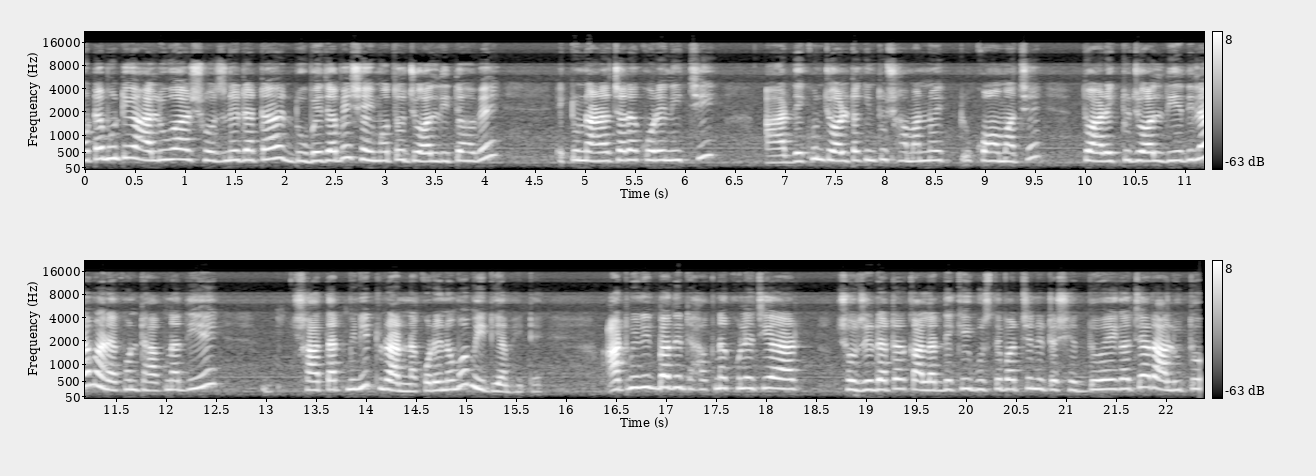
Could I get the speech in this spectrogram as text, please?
মোটামুটি আলু আর সজনে ডাঁটা ডুবে যাবে, সেই মতো জল দিতে হবে। একটু নাড়াচাড়া করে নিচ্ছি। আর দেখুন, জলটা কিন্তু সামান্য একটু কম আছে। তো আর একটু জল দিয়ে দিলাম, আর এখন ঢাকনা দিয়ে সাত আট মিনিট রান্না করে নেব মিডিয়াম হিটে আট মিনিট বাদে ঢাকনা খুলেছি, আর সজনে ডাঁটার কালার দেখেই বুঝতে পারছেন, এটা সেদ্ধ হয়ে গেছে। আর আলু তো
